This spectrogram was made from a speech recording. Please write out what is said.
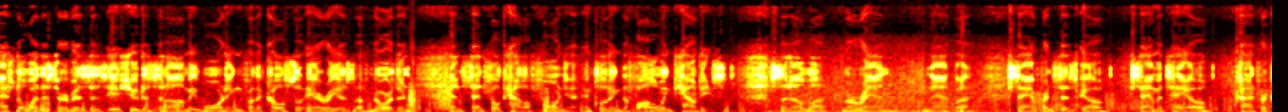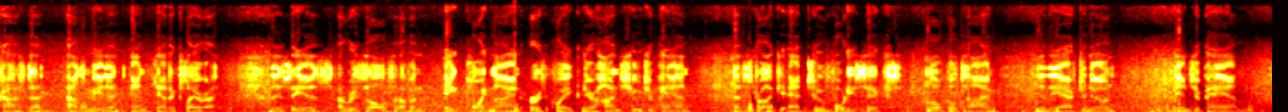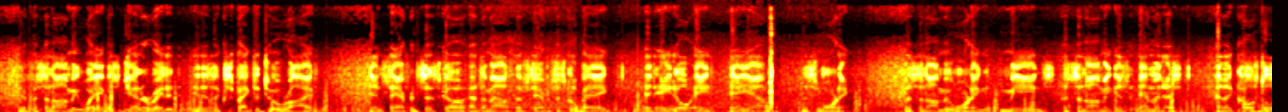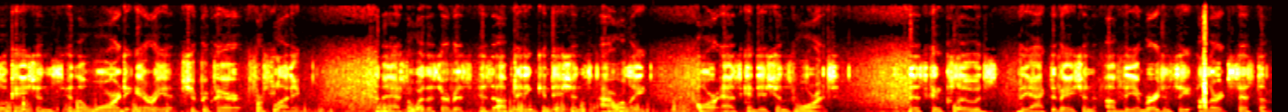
National Weather Service has issued a tsunami warning for the coastal areas of northern and central California, including the following counties. Sonoma, Marin, Napa, San Francisco, San Mateo, Contra Costa, Alameda, and Santa Clara. This is a result of an 8.9 earthquake near Honshu, Japan that struck at 2.46 local time in the afternoon in Japan. If a tsunami wave is generated, it is expected to arrive in San Francisco at the mouth of San Francisco Bay at 8.08 a.m. this morning. The tsunami warning means a tsunami is imminent and that coastal locations in the warned area should prepare for flooding. The National Weather Service is updating conditions hourly or as conditions warrant. This concludes the activation of the emergency alert system.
